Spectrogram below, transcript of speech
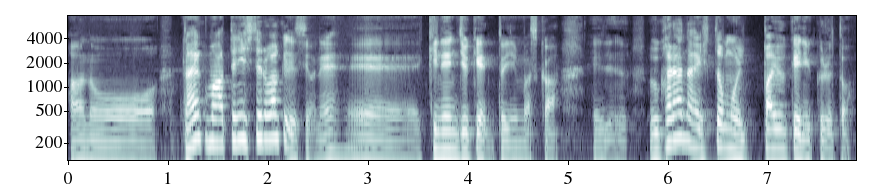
あのー、大学も当てにしてるわけですよね。えー、記念受験と言いますか、えー、受からない人もいっぱい受けに来ると。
